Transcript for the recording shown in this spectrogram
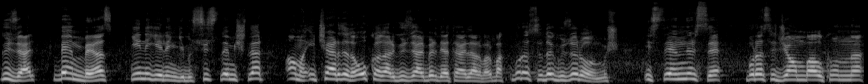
güzel, bembeyaz, yeni gelin gibi süslemişler ama içeride de o kadar güzel bir detaylar var. Bak burası da güzel olmuş. İstenilirse burası cam balkonla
